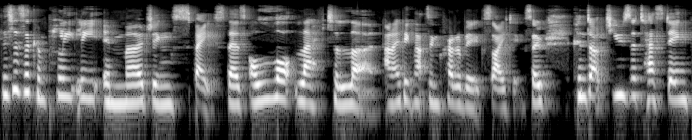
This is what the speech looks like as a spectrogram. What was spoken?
this is a completely emerging space. There's a lot left to learn, and I think that's incredibly exciting. So conduct user testing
